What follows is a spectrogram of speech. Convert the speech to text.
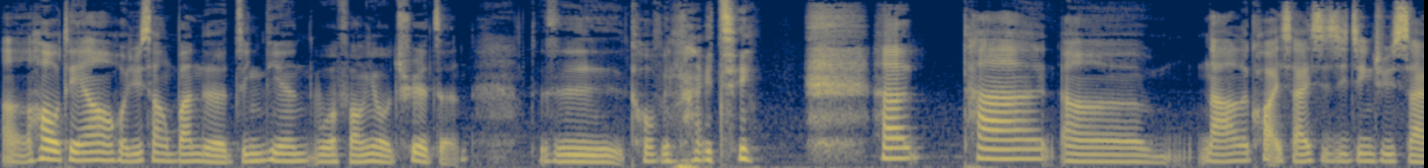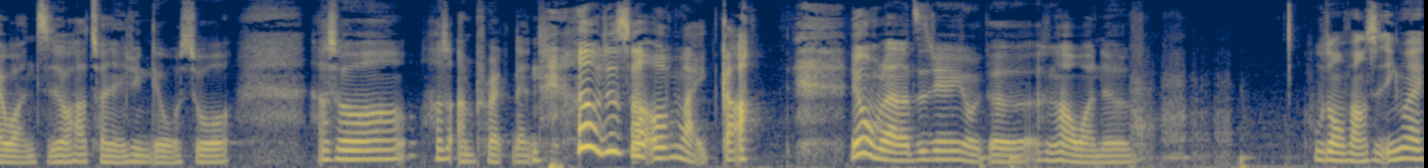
呃后天要回去上班的今天，我房友确诊，就是 COVID-19。他他呃拿了快筛试剂进去筛完之后，他传简讯给我说，他说他说 I'm pregnant，然后我就说 Oh my God，因为我们两个之间有一个很好玩的。互动方式，因为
